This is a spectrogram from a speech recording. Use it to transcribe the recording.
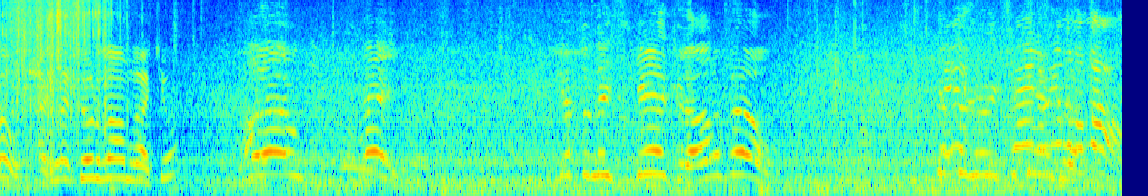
Oh, hij legt zo de raamraad, joh. Hallo? Hey! Je hebt toch niks verkeerd gedaan, of wel? Verkeerd gedaan? normaal?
